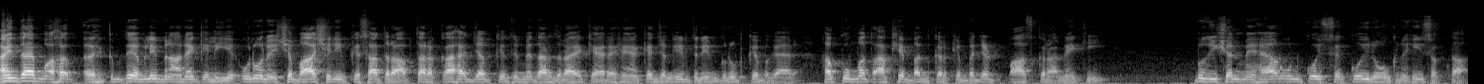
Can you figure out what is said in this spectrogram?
आइंदा हमत अमली बनाने के लिए उन्होंने शबाज शरीफ के साथ रबता रखा है, जबकि ज़िम्मेदार जराए कह रहे हैं कि जंगीर तरीन ग्रुप के बगैर हकूमत आँखें बंद करके बजट पास कराने की पोजीशन में है और उनको इससे कोई रोक नहीं सकता।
